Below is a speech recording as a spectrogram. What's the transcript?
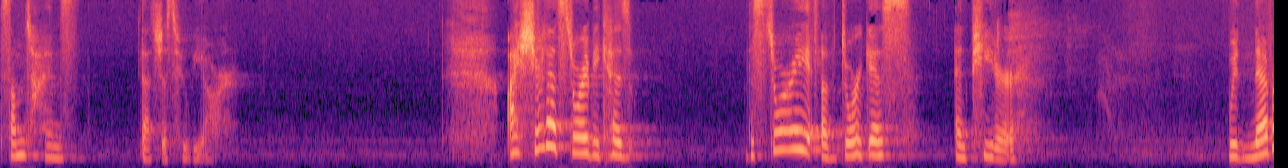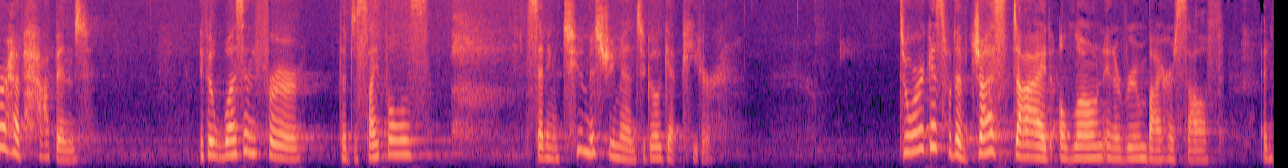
Sometimes that's just who we are. I share that story because the story of Dorcas and Peter would never have happened if it wasn't for the disciples sending two mystery men to go get Peter. Dorcas would have just died alone in a room by herself, and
